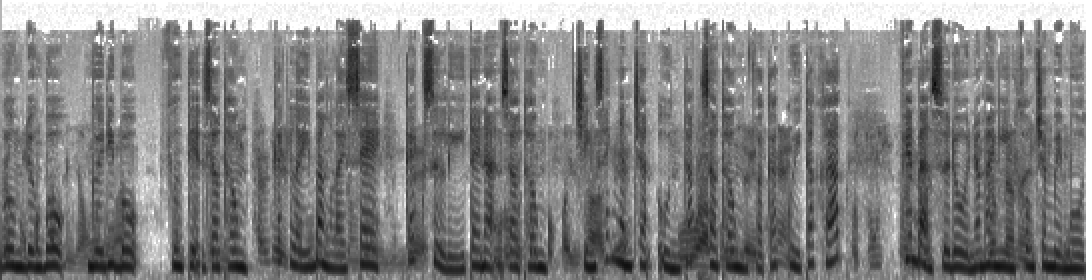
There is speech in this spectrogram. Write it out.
gồm đường bộ, người đi bộ, phương tiện giao thông, cách lấy bằng lái xe, cách xử lý tai nạn giao thông, chính sách ngăn chặn ùn tắc giao thông và các quy tắc khác. Phiên bản sửa đổi năm 2011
